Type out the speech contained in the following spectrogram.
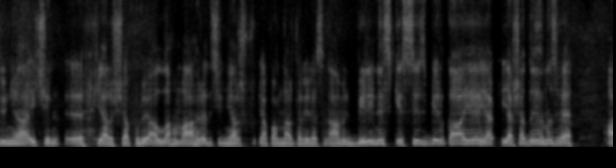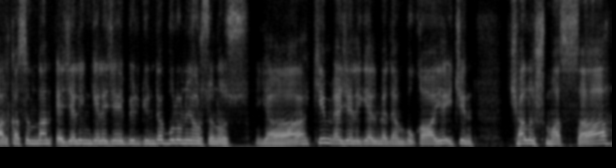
Dünya için e, yarış yapılıyor. Allah'ım ahiret için yarış yapanlardan eylesin. Amin. Biliniz ki siz bir gayeye ya- yaşadığınız ve arkasından ecelin geleceği bir günde bulunuyorsunuz. Ya kim eceli gelmeden bu gaye için çalışmazsa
